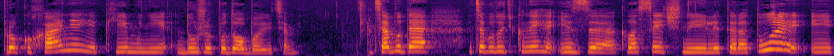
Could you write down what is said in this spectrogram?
про кохання, які мені дуже подобаються. Це буде це будуть книги із класичної літератури, і,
